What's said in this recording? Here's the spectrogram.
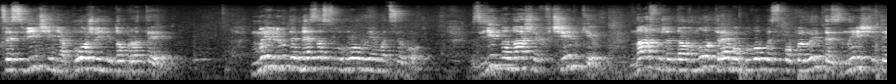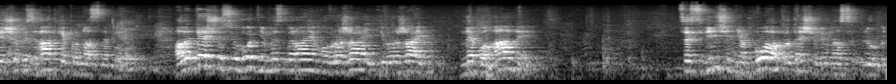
це свідчення Божої доброти. Ми, люди, не заслуговуємо цього. Згідно наших вчинків, нас уже давно треба було би спопелити, знищити, щоб і згадки про нас не було. Але те, що сьогодні ми збираємо врожай і врожай непоганий, це свідчення Бога про те, що Він нас любить.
